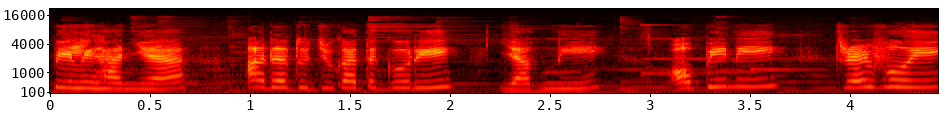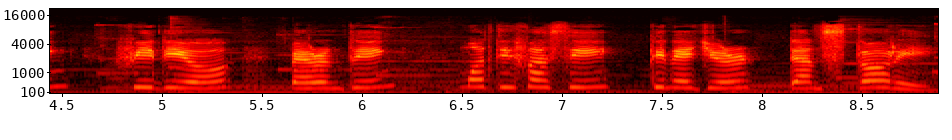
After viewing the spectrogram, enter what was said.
Pilihannya ada tujuh kategori, yakni opini, traveling, video, parenting, motivasi, teenager, dan story.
